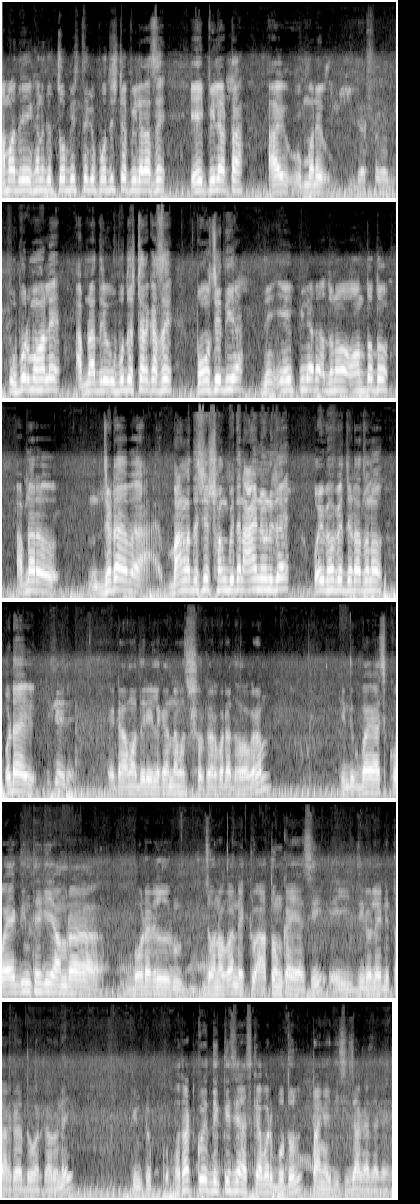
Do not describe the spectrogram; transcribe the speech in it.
আমাদের এখানে যে চব্বিশ থেকে পঁচিশটা পিলার আছে এই পিলারটা আই মানে উপর মহলে আপনাদের উপদেষ্টার কাছে পৌঁছে দিয়া যে এই পিলার যেন অন্তত আপনার যেটা বাংলাদেশের সংবিধান আইন অনুযায়ী ওইভাবে যেটা যেন ওটা এটা আমাদের এলাকার নাম হচ্ছে সরকারপাড়া ধোয়াগ্রাম কিন্তু ভাই আজ কয়েকদিন থেকেই আমরা বর্ডারের জনগণ একটু আতঙ্কায় আছি এই জিরো লাইনে তার কাটা দেওয়ার কারণে কিন্তু হঠাৎ করে দেখতেছি আজকে আবার বোতল টাঙাই দিছি জায়গা জায়গায়।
